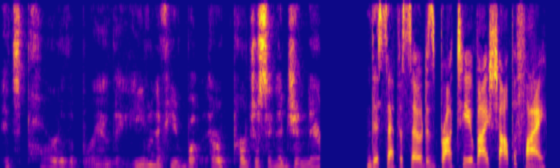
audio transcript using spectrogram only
It's part of the branding. Even if you are purchasing a generic. This episode is brought to you by Shopify.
